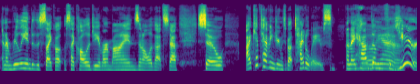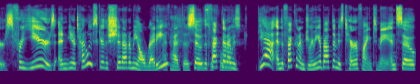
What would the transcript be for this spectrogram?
And I'm really into the psycho- psychology of our minds and all of that stuff. So I kept having dreams about tidal waves, and I had Oh, them yeah. for years, for years. And you know, tidal waves scare the shit out of me already. I've had those So the fact that I was yeah, and the fact that I'm dreaming about them is terrifying to me. And so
